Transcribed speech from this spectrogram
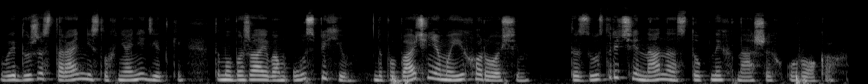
Ви дуже старанні, слухняні дітки. Тому бажаю вам успіхів. До побачення, мої хороші. До зустрічі на наступних наших уроках.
